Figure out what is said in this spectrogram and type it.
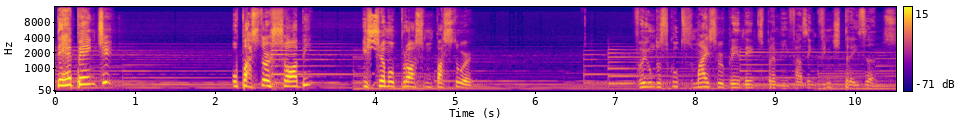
De repente, o pastor sobe e chama o próximo pastor. Foi um dos cultos mais surpreendentes para mim, fazem 23 anos.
